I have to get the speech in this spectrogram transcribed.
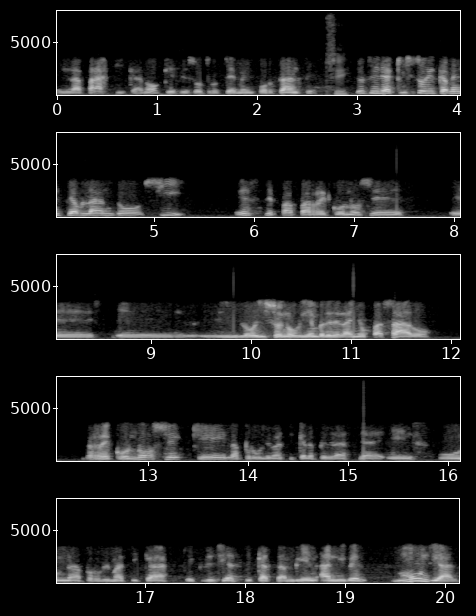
en la práctica, ¿no? Que ese es otro tema importante. Yo diría que históricamente hablando, sí, este Papa reconoce, este, y lo hizo en noviembre del año pasado, reconoce que la problemática de la pederastia es una problemática eclesiástica también a nivel mundial.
